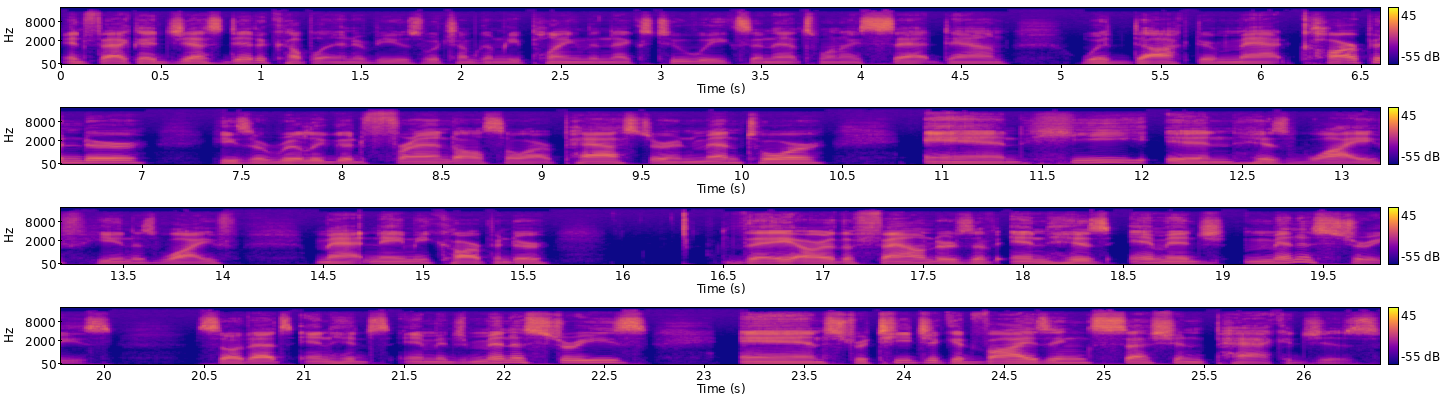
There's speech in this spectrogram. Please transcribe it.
In fact, I just did a couple interviews, which I'm going to be playing the next two weeks. And that's when I sat down with Dr. Matt Carpenter. He's a really good friend, also our pastor and mentor. And he and his wife, he and his wife, Matt and Amy Carpenter, they are the founders of In His Image Ministries. So that's In His Image Ministries and strategic advising session packages.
